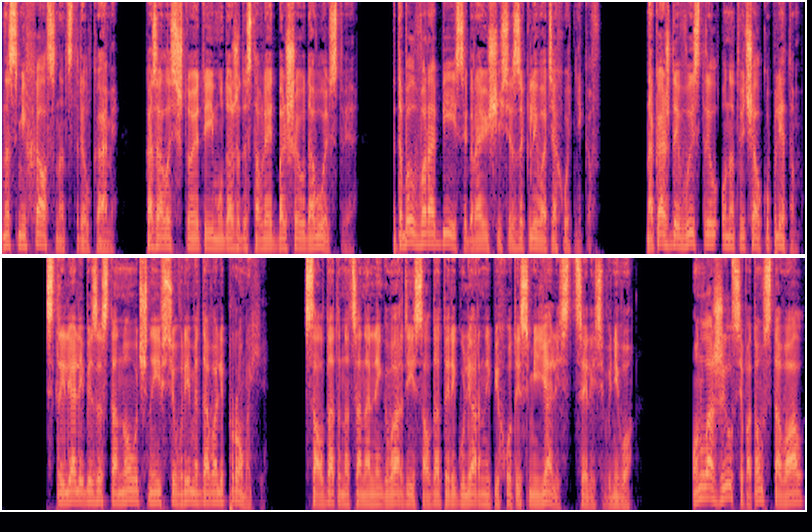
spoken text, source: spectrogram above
насмехался над стрелками. Казалось, что это ему даже доставляет большое удовольствие. Это был воробей, собирающийся заклевать охотников. На каждый выстрел он отвечал куплетом. Стреляли безостановочно и все время давали промахи. Солдаты Национальной гвардии и солдаты регулярной пехоты смеялись, целясь в него. Он ложился, потом вставал,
